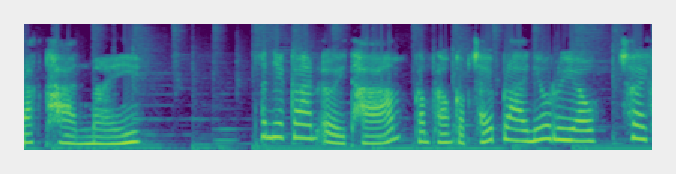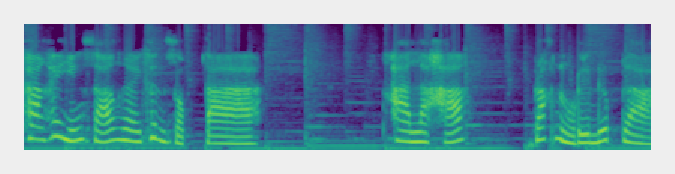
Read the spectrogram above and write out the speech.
รักทานไหมธัญการเอ่ยถามพร้อมๆกับใช้ปลายนิ้วเรียว เชยคางให้หญิงสาวเงยขึ้นสบตา ทานล่ะคะ รักหนูรินหรือเปล่า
